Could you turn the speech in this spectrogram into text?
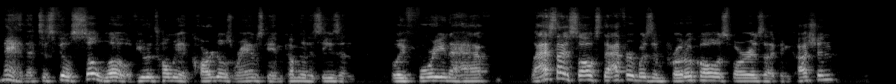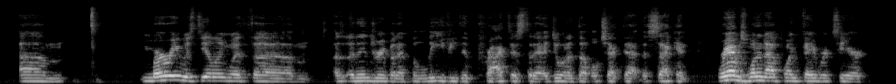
man, that just feels so low. If you would have told me a Cardinals Rams game coming into the season will be 40 and a half. Last I saw Stafford was in protocol as far as a concussion. Um, Murray was dealing with um, an injury, but I believe he did practice today. I do want to double check that in a second. Rams one and a half point favorites here.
